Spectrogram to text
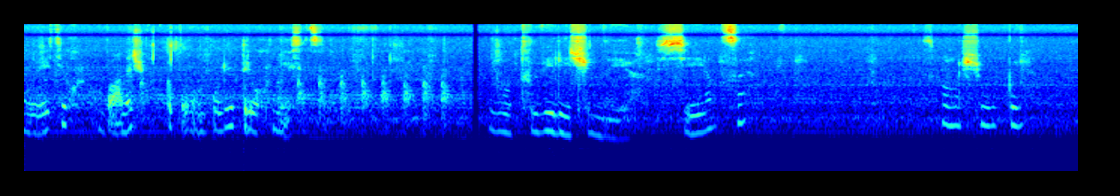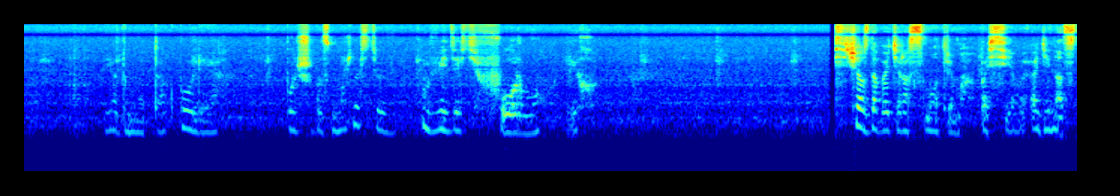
в этих баночках, которым более трех месяцев. Вот увеличенные сеянцы с помощью лупы. Я думаю, так более больше возможностей увидеть форму их. Сейчас давайте рассмотрим посевы 11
